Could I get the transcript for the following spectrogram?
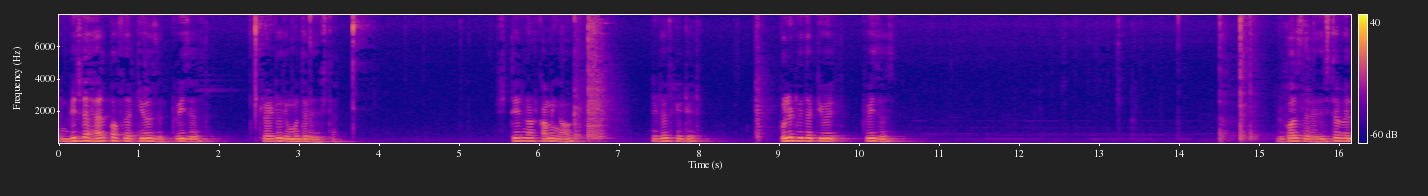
And with the help of the tweezers, try to remove the resistor still not coming out. Little hit it. Pull it with the tweezers. Because the resistor will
